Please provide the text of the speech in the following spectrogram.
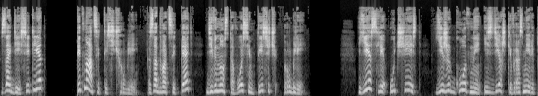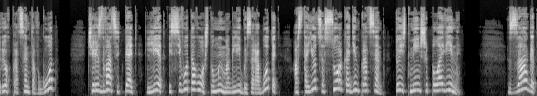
За 10 лет 15 тысяч рублей, за 25 – 98 тысяч рублей. Если учесть ежегодные издержки в размере 3% в год, через 25 лет из всего того, что мы могли бы заработать, остается 41%, то есть меньше половины. За год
